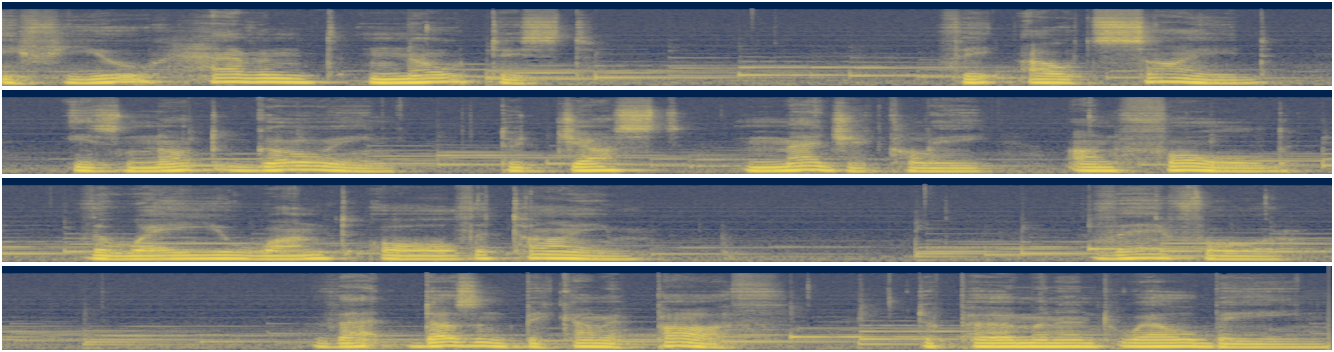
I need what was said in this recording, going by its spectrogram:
If you haven't noticed, the outside is not going to just magically unfold the way you want all the time. Therefore, that doesn't become a path to permanent well being.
